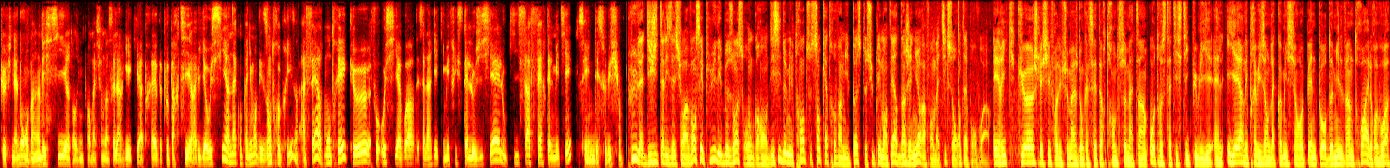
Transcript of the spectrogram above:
que finalement on va investir dans une formation d'un salarié qui après peut partir. Il y a aussi un accompagnement des entreprises à faire, montrer qu'il faut aussi avoir des salariés qui maîtrisent tel logiciel ou qui savent faire tel métier. C'est une des solutions. Plus la digitalisation avance et plus les besoins seront grands. D'ici 2030, 180 000 postes supplémentaires d'ingénieurs informatiques seront à pourvoir. Eric Kioch, les chiffres du chômage donc à 7h30 ce matin. Autre statistique publiée, elle, hier, les prévisions de la Commission européenne pour 2023. Elle revoit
